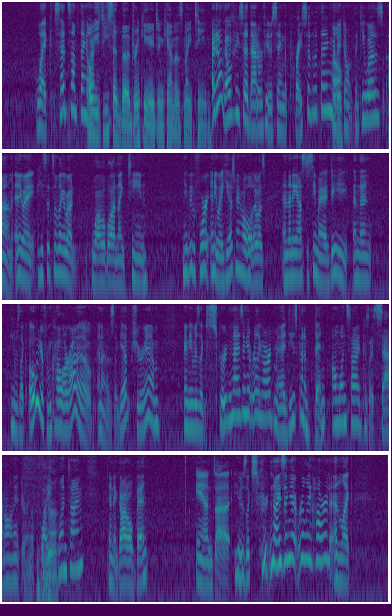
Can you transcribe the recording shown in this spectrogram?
like said something Oh, he, he said the drinking age in Canada is 19. I don't know if he said that or if he was saying the price of the thing, but I Oh. don't think he was. Um, anyway, he said something about blah blah blah 19, maybe before. Anyway, he asked me how old I was, and then he asked to see my ID, and then he was like, "Oh, you're from Colorado," and I was like, "Yep, sure am." And he was like scrutinizing it really hard. My ID's kind of bent on one side because I sat on it during a flight Uh-huh. one time, and it got all bent. And uh, he was like scrutinizing it really hard and like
